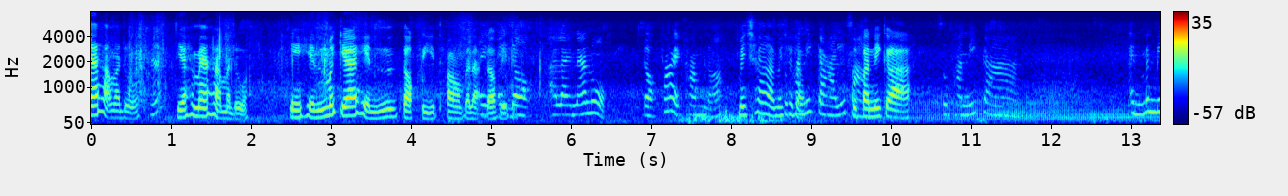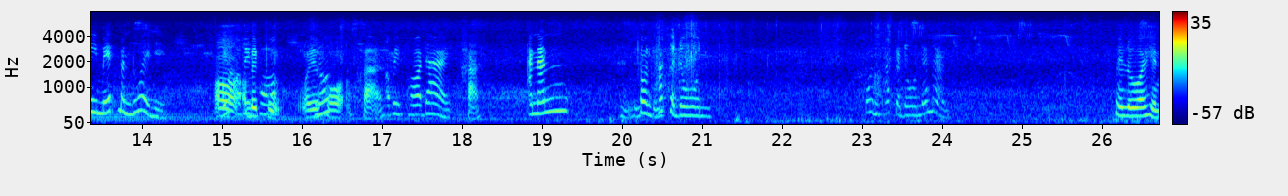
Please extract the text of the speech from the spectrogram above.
ดี๋ยวให้แม่พามาดูฮะเดี๋ยวให้แม่พามาดูนี่เห็นเมื่อกี้เห็นดอกสีทองไปละไอ้ดอกสีไอ้ดอกอะไรนะลูก ดอกฝ้ายคำเหรอ ไม่ใช่ไม่สุใช่พดรอรกณิกาหรือเปสุล่าปรรณิกาสุพรรณิกาไอ้มันมีเม็ดมันด้วยนี่ อ๋อเดี๋ยวเอาเอาไปไปปลูกเพาะไว้เพาะค่ะเอาไปเพาะได้ ค่ะ อันนั้นต้นพักกระโดน ต้นพักกระโดนนั่นน่ะ ไม่รู้ว่าเห็น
